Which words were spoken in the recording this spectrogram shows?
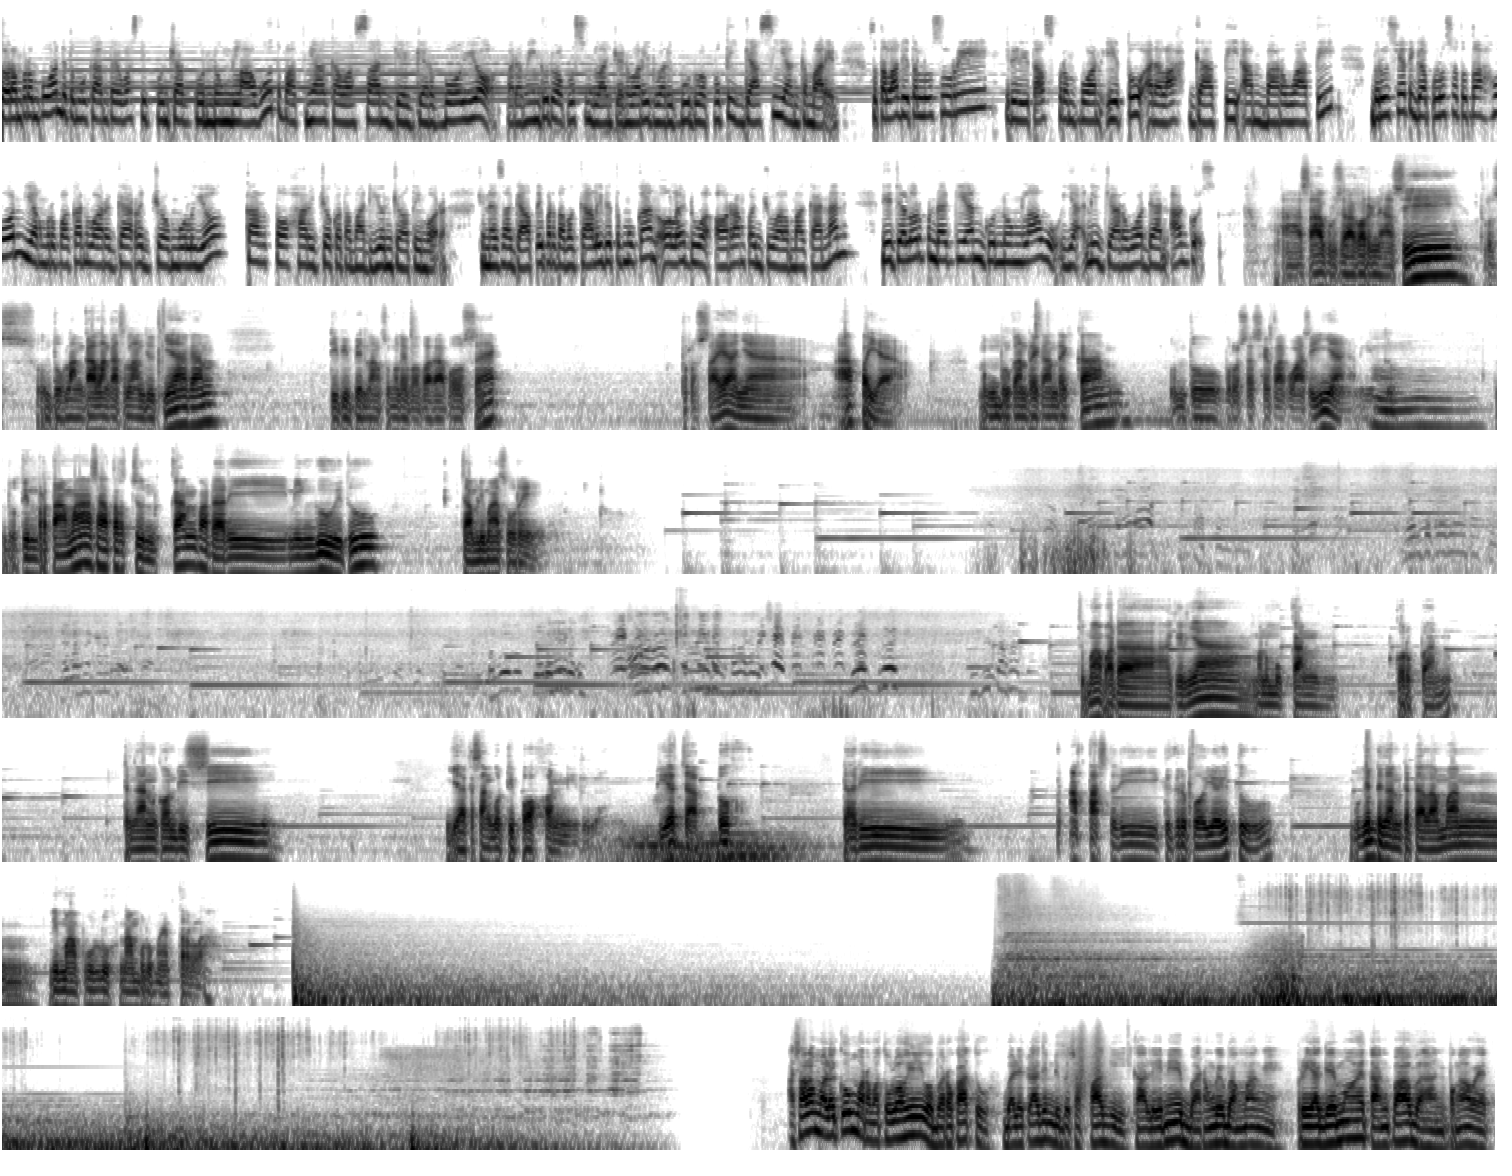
Seorang perempuan ditemukan tewas di puncak Gunung Lawu, tepatnya kawasan Gegerboyo pada Minggu 29 Januari 2023 siang kemarin. Setelah ditelusuri, identitas perempuan itu adalah Gati Ambarwati, berusia 31 tahun yang merupakan warga Rejo Mulyo, Karto Harjo, Kota Madiun, Jawa Timur. Jenazah Gati pertama kali ditemukan oleh dua orang penjual makanan di jalur pendakian Gunung Lawu, yakni Jarwo dan Agus. Nah, saya berusaha koordinasi, terus untuk langkah-langkah selanjutnya kan dipimpin langsung oleh Bapak Kapolsek. Terus saya hanya apa ya mengumpulkan rekan-rekan untuk proses evakuasinya kan gitu. Hmm. Untuk tim pertama saya terjunkan pada hari Minggu itu jam 5 sore. Cuma pada akhirnya menemukan korban dengan kondisi ya kesangkut di pohon gitu Dia jatuh dari atas dari Gegerboyo itu mungkin dengan kedalaman 50-60 meter lah. Assalamualaikum warahmatullahi wabarakatuh. Balik lagi di besok pagi. Kali ini bareng gue Bang Mange, pria gemoy tanpa bahan pengawet.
